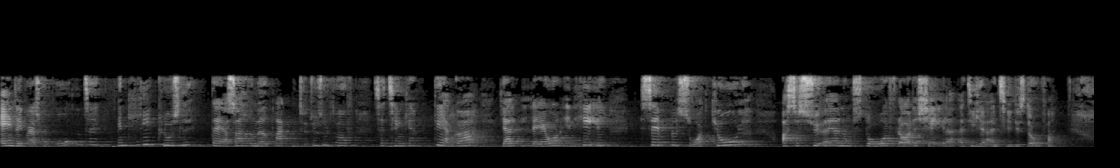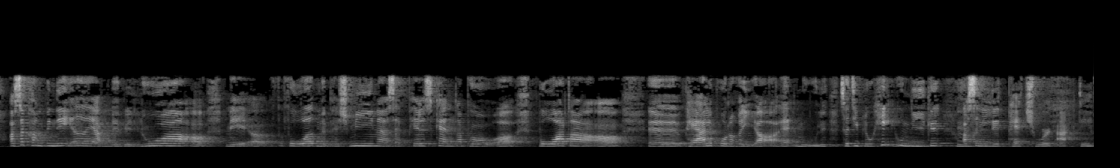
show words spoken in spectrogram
Anede ikke, hvad jeg skulle bruge dem til, men lige pludselig, da jeg så havde medbragt dem til Düsseldorf, så tænkte jeg, det jeg gør, jeg laver en helt simpel sort kjole, og så syr jeg nogle store, flotte sjaler af de her antikke stoffer. Og så kombinerede jeg dem med velour og med og forede dem med pashmina og satte pelskanter på og border og øh, perlebroderier og alt muligt. Så de blev helt unikke mm. og sådan lidt patchwork-agtige.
